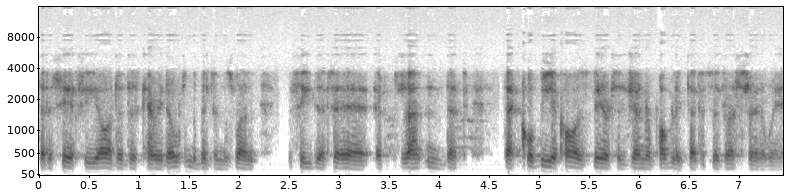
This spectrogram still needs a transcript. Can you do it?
that a safety audit is carried out in the building as well to see that uh, if that that could be a cause there to the general public that is addressed straight away.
